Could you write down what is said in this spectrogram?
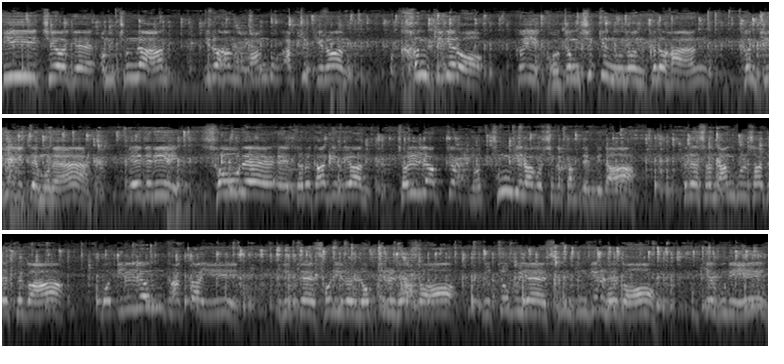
이 지역에 엄청난 이러한 왕복 압축기는 큰 기계로 거의 고정시켜 놓는 그러한 큰 기계이기 때문에 얘들이 서울에 들어가기 위한 전략적 요충지라고 생각하면 됩니다. 그래서 남굴사 대표가 뭐 1년 가까이 이렇게 소리를 녹취를 해서 유튜브에 생중계를 해도 국계군이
